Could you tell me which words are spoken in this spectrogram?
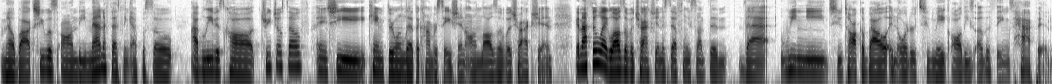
Mailbox. She was on the manifesting episode I believe it's called Treat Yourself. And she came through and led the conversation on laws of attraction. And I feel like laws of attraction is definitely something that we need to talk about in order to make all these other things happen.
